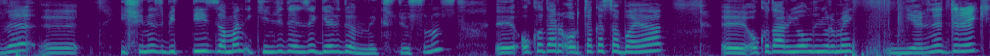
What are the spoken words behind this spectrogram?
Ve e, işiniz bittiği zaman ikinci denize geri dönmek istiyorsunuz. E, o kadar orta kasabaya e, o kadar yol yürümek yerine direkt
